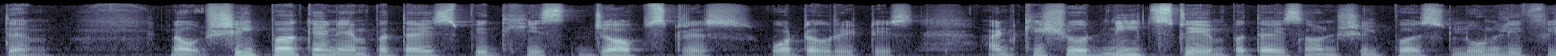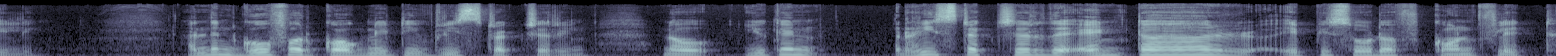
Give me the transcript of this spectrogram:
them. Now, Shilpa can empathize with his job stress, whatever it is, and Kishore needs to empathize on Shilpa's lonely feeling. And then go for cognitive restructuring. Now, you can restructure the entire episode of conflict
